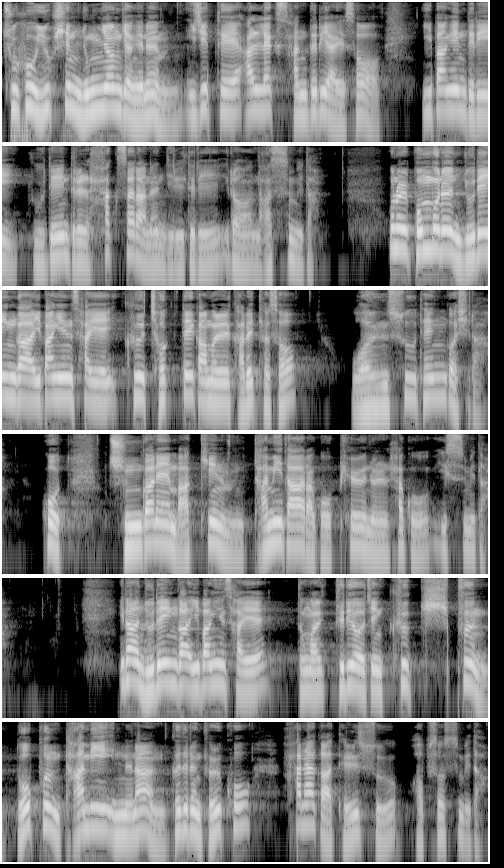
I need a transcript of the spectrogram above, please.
주후 66년경에는 이집트의 알렉산드리아에서 이방인들이 유대인들을 학살하는 일들이 일어났습니다. 오늘 본문은 유대인과 이방인 사이의 그 적대감을 가리켜서 원수된 것이라 곧 중간에 막힌 담이다라고 표현을 하고 있습니다. 이러한 유대인과 이방인 사이에 정말 드려진 그 깊은 높은 담이 있는 한 그들은 결코 하나가 될 수 없었습니다.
